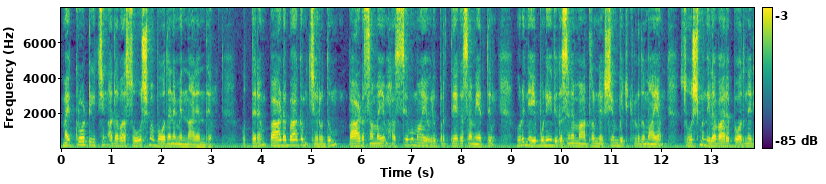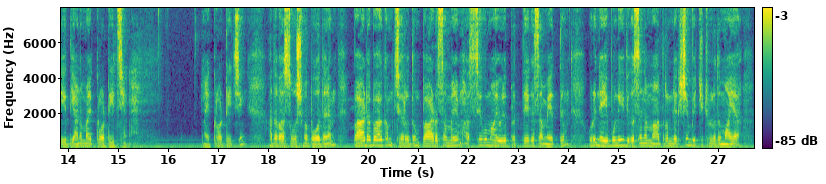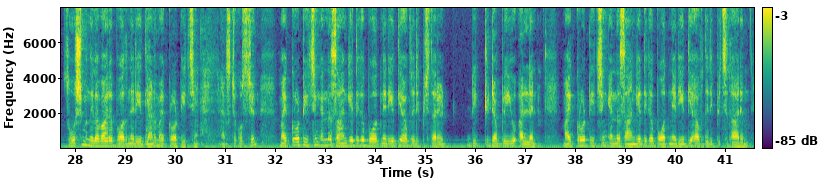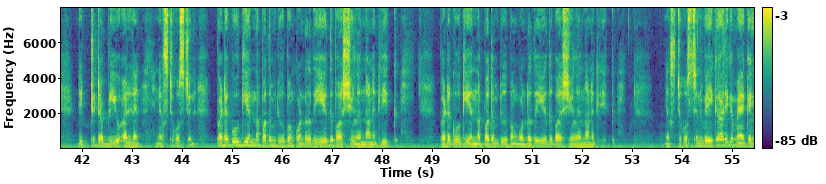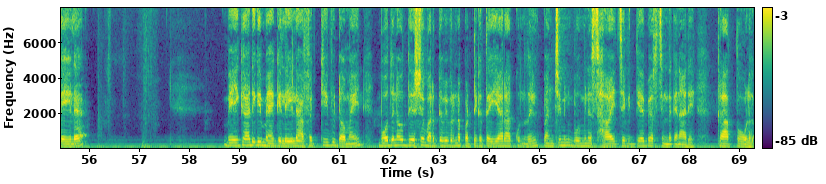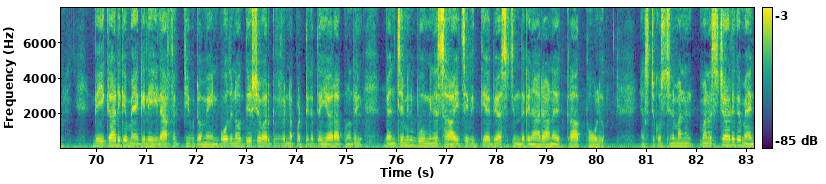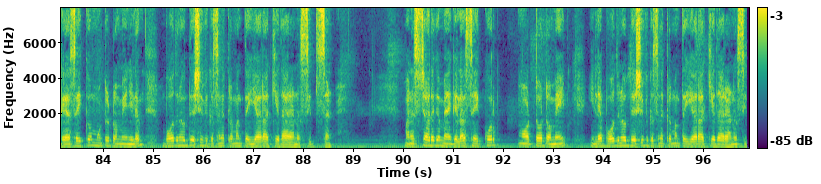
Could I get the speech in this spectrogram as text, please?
micro teaching അഥവാ സൂക്ഷ്മ ബോധനം എന്നാൽ എന്ത്? ഉത്തരം പാഠഭാഗം ചെറുതും പാഠസമയം ഹ്രസ്യവുമായ ഒരു പ്രത്യേക സമയത്ത് ഒരു നൈപുണി വികസനം മാത്രം ലക്ഷ്യം വെച്ചിട്ടുള്ളതുമായ സൂക്ഷ്മ നിലവാര ബോധന രീതിയാണ് മൈക്രോ ടീച്ചിങ്. മൈക്രോ ടീച്ചിങ് അഥവാ സൂക്ഷ്മ ബോധനം പാഠഭാഗം ചെറുതും പാഠസമയം ഹസ്യവുമായ ഒരു പ്രത്യേക സമയത്ത് ഒരു നൈപുണി വികസനം മാത്രം ലക്ഷ്യം വെച്ചിട്ടുള്ളതുമായ സൂക്ഷ്മ നിലവാര ബോധന രീതിയാണ് micro teaching. Next question micro teaching എന്ന സാങ്കേതിക ബോധന രീതി അവതരിപ്പിച്ചു തരും Dwight W Allen. Micro teaching എന്ന സാങ്കേതിക ബോധന രീതി അവതരിപ്പിച്ചതാരും Dwight W Allen. Next question pedagogy എന്ന പദം രൂപം കൊണ്ടത് ഏത് ഭാഷയിൽ നിന്നാണ് ഗ്രീക്ക്? പെഡഗോഗി എന്ന പദം രൂപം കൊണ്ടത് ഏത് ഭാഷയിൽ നിന്നാണ് ഗ്രീക്ക്? നെക്സ്റ്റ് ക്വസ്റ്റ്യൻ വൈകാരിക മേഖലയിലെ വൈകാരിക മേഖലയിലെ അഫക്റ്റീവ് ഡൊമൈൻ ബോധനോദ്ദേശ വർഗവിവരണ പട്ടിക തയ്യാറാക്കുന്നതിൽ പഞ്ചമിൻ ഭൂമിനെ സഹായിച്ച വിദ്യാഭ്യാസ ചിന്തകനാരെ ക്രാത്തോൾ. വൈകാരിക മേഖലയിലെ അഫക്റ്റീവ് ഡൊമൈൻ ബോധനോദ്ദേശ വർഗ വിവരണ പട്ടിക തയ്യാറാക്കുന്നതിൽ ബെഞ്ചമിൻ ബ്ലൂമിനെ സഹായിച്ച വിദ്യാഭ്യാസ ചിന്തകനാരാണ് ക്രാത്തോൾ നെക്സ്റ്റ് ക്വസ്റ്റ്യൻ മന മനഃശാലക മേഖല സൈക്കോമോട്ടർ ഡൊമൈനിലെ ബോധനോദ്ദേശ വികസന ക്രമം തയ്യാറാക്കിയതാരാണ് സിപ്സൺ. മനഃശാലക മേഖല സൈക്കോർ മോട്ടോ ഡൊമൈനിലെ ബോധനോദ്ദേശ വികസന ക്രമം തയ്യാറാക്കിയതാരാണ് സി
